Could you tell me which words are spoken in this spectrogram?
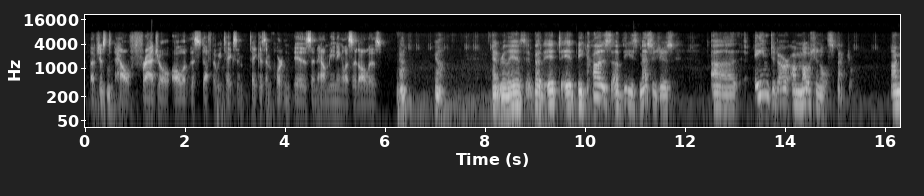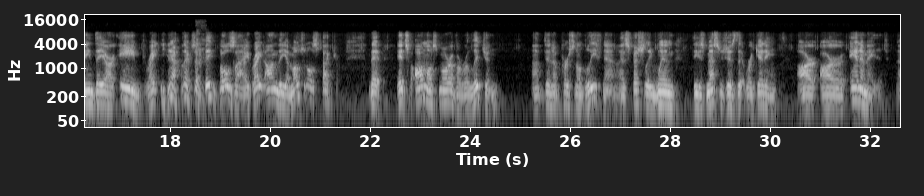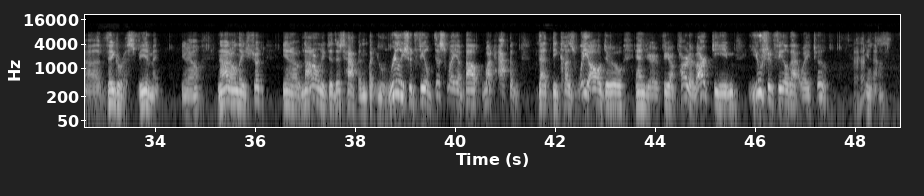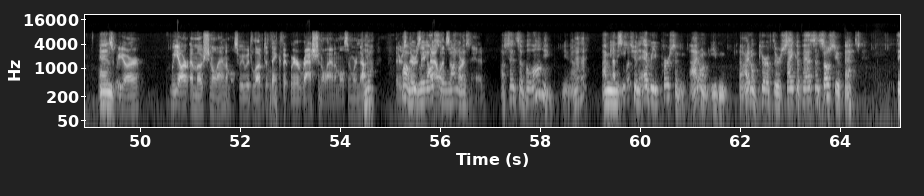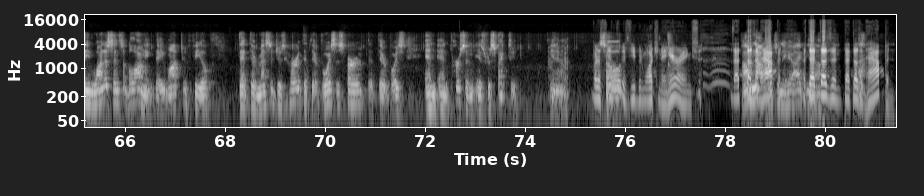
of just how fragile all of this stuff that we take, take as important is and how meaningless it all is. Yeah, yeah, it really is. But it it because of these messages uh, aimed at our emotional spectrum. I mean, they are aimed right. You know, there's a big bullseye right on the emotional spectrum. That it's almost more of a religion uh, than a personal belief now, especially when these messages that we're getting are are animated, uh, vigorous, vehement. You know, not only should you know, not only did this happen, but you really should feel this way about what happened. That because we all do, and you're, if you're a part of our team, you should feel that way too. Mm-hmm. You know, and because we are we are emotional animals. We would love to think that we're rational animals, and we're not. Yeah. There's Well, there's we a balance of heart and head. A sense of belonging. You know, Mhm. I mean, each and every person. I don't even. I don't care if they're psychopaths and sociopaths. They want a sense of belonging. They want to feel that their message is heard, that their voice is heard, that their voice and and person is respected. You know. But if, So- you, if you've been watching the hearings, that I'm doesn't happen. the I- but that know. doesn't that doesn't happen.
